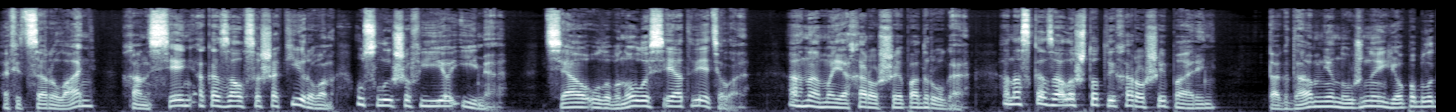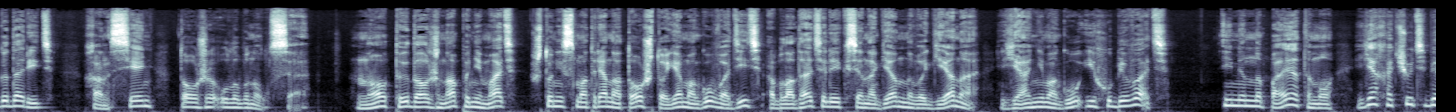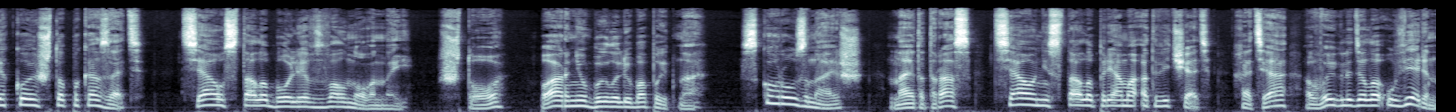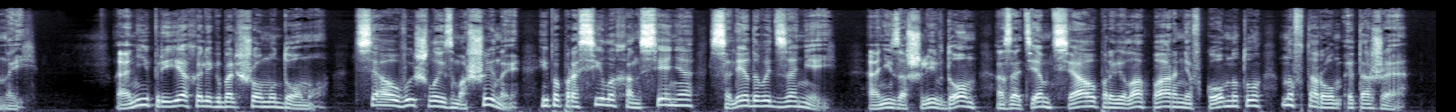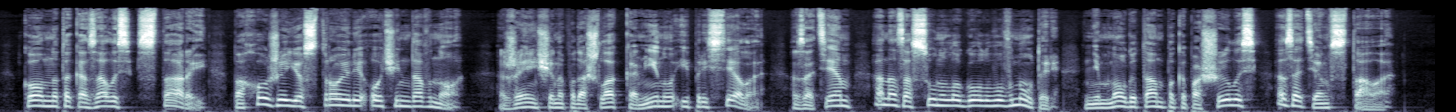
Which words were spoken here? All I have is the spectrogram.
Офицер Лань, Хан Сень оказался шокирован, услышав ее имя. Цяо улыбнулась и ответила. «Она моя хорошая подруга. Она сказала, что ты хороший парень». «Тогда мне нужно ее поблагодарить». Хан Сень тоже улыбнулся. «Но ты должна понимать, что несмотря на то, что я могу водить обладателей ксеногенного гена, я не могу их убивать». Именно поэтому я хочу тебе кое-что показать». Цяо стала более взволнованной. «Что?» Парню было любопытно. «Скоро узнаешь». На этот раз Цяо не стала прямо отвечать, хотя выглядела уверенной. Они приехали к большому дому. Цяо вышла из машины и попросила Хан Сеня следовать за ней. Они зашли в дом, а затем Цяо провела парня в комнату на втором этаже. Комната казалась старой, похоже, ее строили очень давно. Женщина подошла к камину и присела. Затем она засунула голову внутрь, немного там покопошилась, а затем встала.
